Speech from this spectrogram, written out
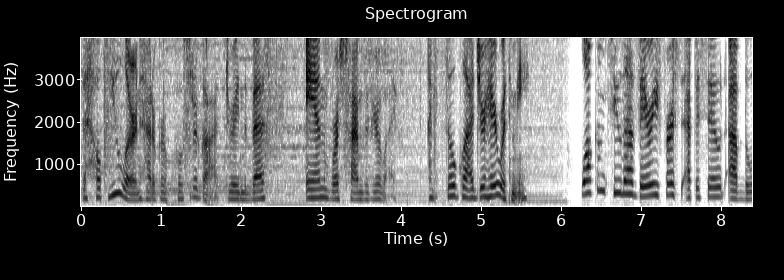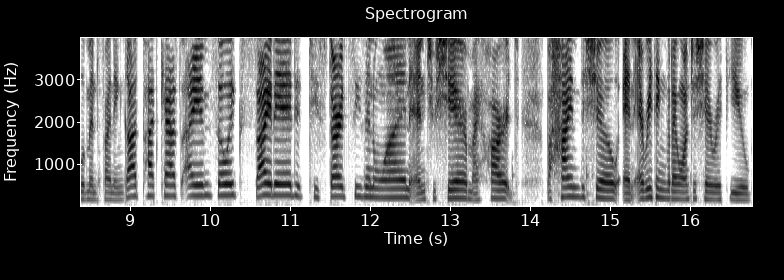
to help you learn how to grow closer to God during the best and worst times of your life. I'm so glad you're here with me. Welcome to the very first episode of the Women Finding God podcast. I am so excited to start season one and to share my heart behind the show and everything that I want to share with you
